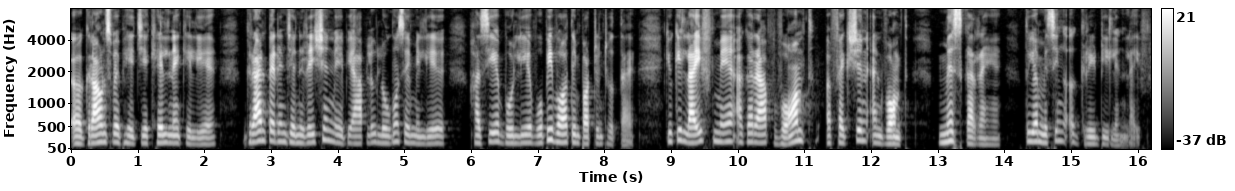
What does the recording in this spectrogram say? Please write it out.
ग्राउंड्स में भेजिए खेलने के लिए। ग्रैंड पेरेंट जनरेशन में भी आप लोग लोगों से मिलिए, हंसीए, बोलिए, वो भी बहुत इंपॉर्टेंट होता है। क्योंकि लाइफ में अगर आप warmth affection and warmth miss कर रहे हैं तो you are missing a great deal in life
